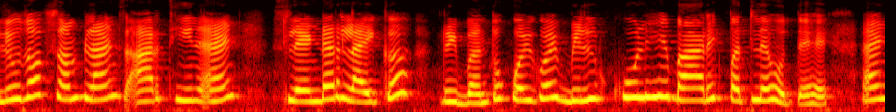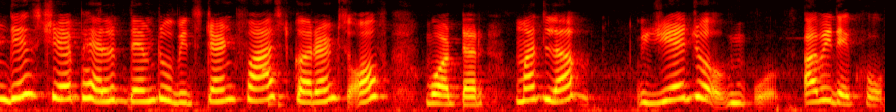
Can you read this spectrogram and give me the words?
Leaves of some plants are thin and slender like ribbon तो कोई कोई बिल्कुल ही बारीक पतले होते हैं and this shape help them to withstand fast currents of water मतलब ये जो, अभी देखो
